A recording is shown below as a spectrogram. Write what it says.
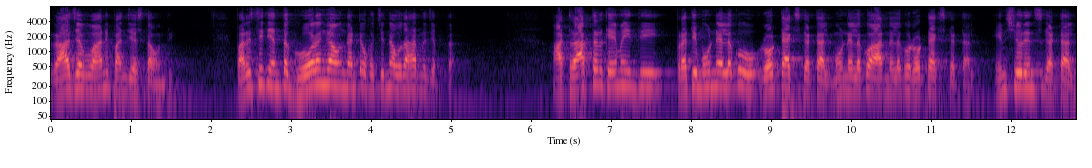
రాజవ్వ అని పనిచేస్తూ ఉంది. పరిస్థితి ఎంత ఘోరంగా ఉందంటే ఒక చిన్న ఉదాహరణ చెప్తా. ఆ ట్రాక్టర్కి ఏమైంది? ప్రతి మూడు నెలలకు రోడ్ ట్యాక్స్ కట్టాలి. మూడు నెలలకు ఆరు నెలలకు రోడ్ ట్యాక్స్ కట్టాలి. ఇన్సూరెన్స్ కట్టాలి.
